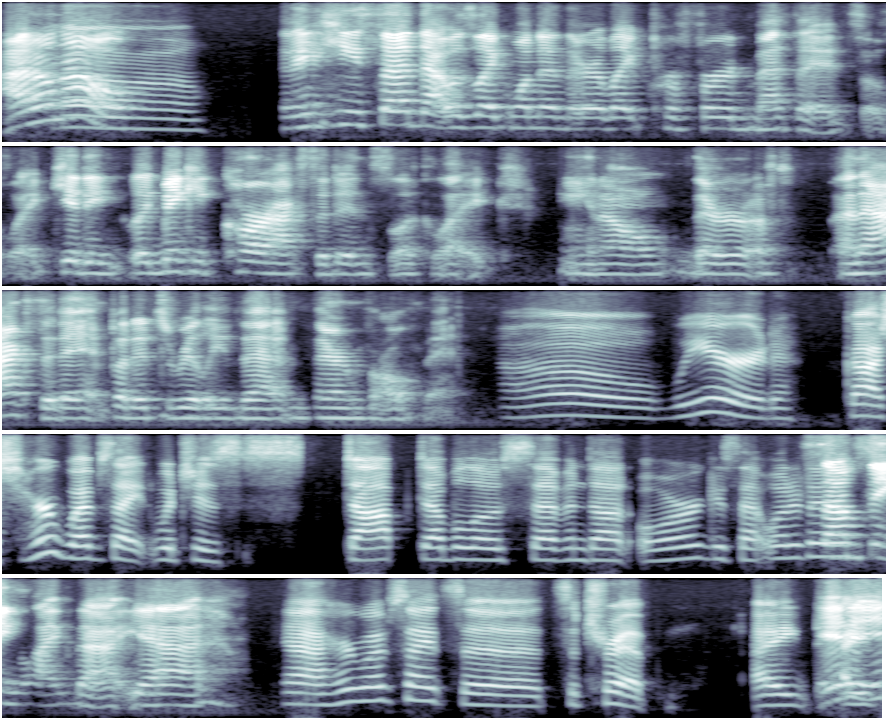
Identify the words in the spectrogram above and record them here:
I don't know. Oh. I think he said that was like one of their like preferred methods of like getting like making car accidents look like you know they're an accident, but it's really them, their involvement. Oh, weird. Gosh, her website, which is stop007.org, is that what it is? Something like that, yeah. Yeah, her website's a it's a trip. I I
